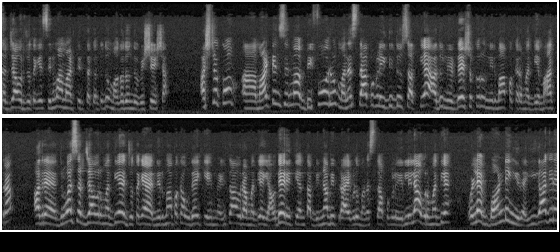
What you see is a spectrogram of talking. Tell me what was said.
ಸರ್ಜಾ ಅವ್ರ ಜೊತೆಗೆ ಸಿನಿಮಾ ಮಾಡ್ತಿರ್ತಕ್ಕಂಥದ್ದು ಮಗದೊಂದು ವಿಶೇಷ. ಅಷ್ಟಕ್ಕೂ ಮಾರ್ಟಿನ್ ಸಿನಿಮಾ ಬಿಫೋರು ಮನಸ್ತಾಪಗಳು ಇದ್ದಿದ್ದು ಸತ್ಯ. ಅದು ನಿರ್ದೇಶಕರು, ನಿರ್ಮಾಪಕರ ಮಧ್ಯೆ ಮಾತ್ರ. ಆದ್ರೆ ಧ್ರುವ ಸರ್ಜಾ ಅವ್ರ ಮಧ್ಯೆ ಜೊತೆಗೆ ನಿರ್ಮಾಪಕ ಉದಯ್ ಕೆ ಮೆಹ್ತಾ ಅವರ ಮಧ್ಯೆ ಯಾವುದೇ ರೀತಿಯಂತ ಭಿನ್ನಾಭಿಪ್ರಾಯಗಳು, ಮನಸ್ತಾಪಗಳು ಇರಲಿಲ್ಲ. ಅವ್ರ ಮಧ್ಯೆ ಒಳ್ಳೆ ಬಾಂಡಿಂಗ್ ಇದೆ. ಹೀಗಾಗಿನೇ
